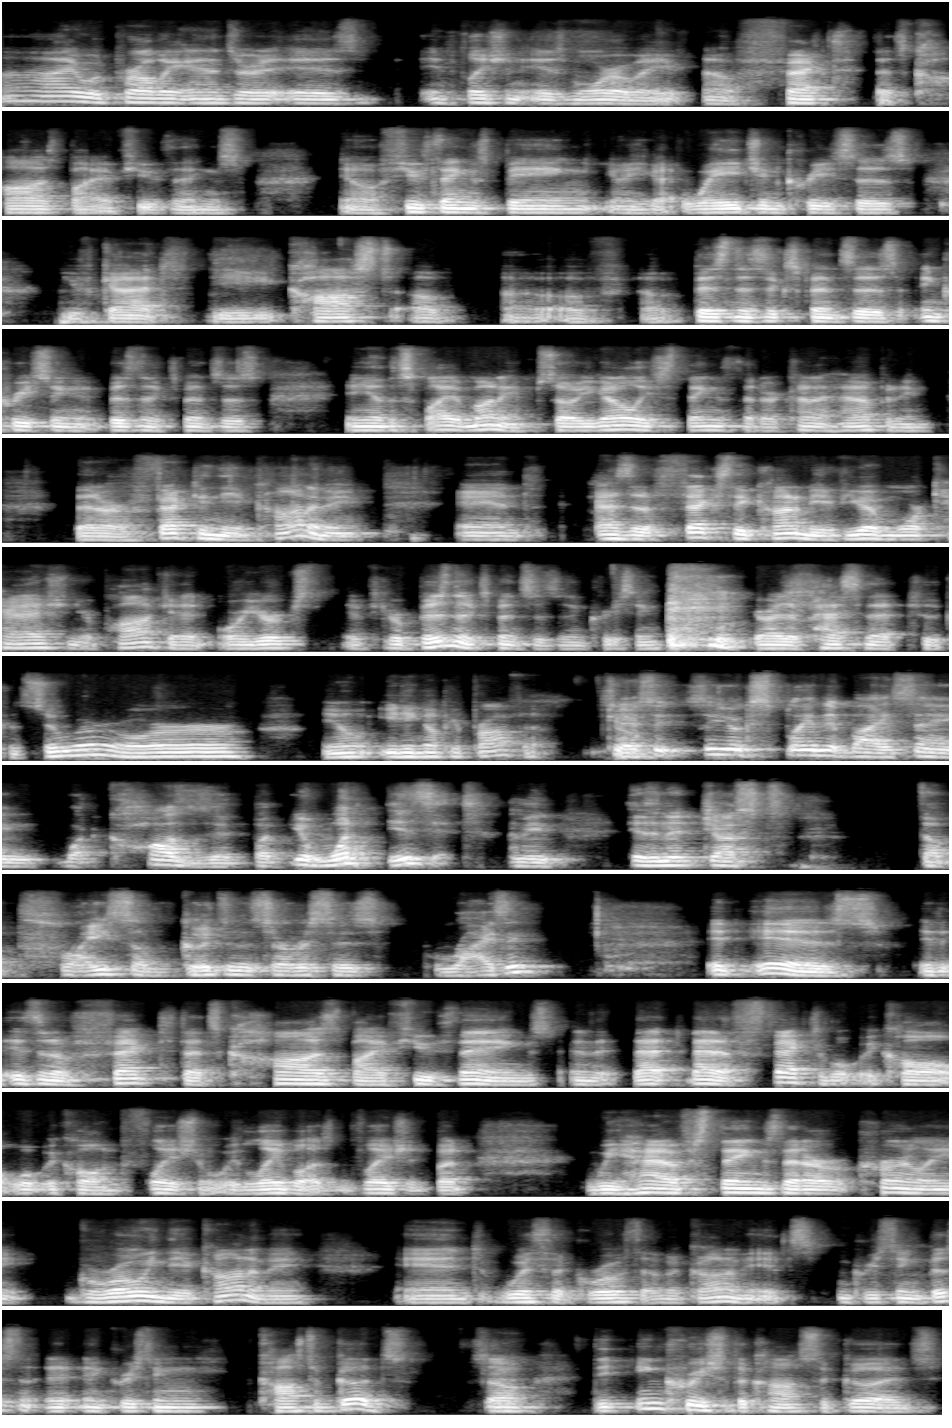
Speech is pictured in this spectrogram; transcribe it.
I would probably answer it is inflation is more of a, an effect that's caused by a few things. You know, a few things being, you know, you got wage increases, you've got the cost of, of, of business expenses, increasing business expenses, and you know, the supply of money. So you got all these things that are kind of happening that are affecting the economy. And as it affects the economy, if you have more cash in your pocket or your if your business expenses is increasing, you're either passing that to the consumer or you know eating up your profit. So, okay, so, so you explained it by saying what causes it, but you know, what is it? I mean, isn't it just the price of goods and services rising? It is. It is an effect that's caused by a few things, and that that effect of what we call what we call inflation, what we label as inflation. But we have things that are currently growing the economy, and with the growth of economy, it's increasing business, increasing cost of goods. So the increase of the cost of goods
